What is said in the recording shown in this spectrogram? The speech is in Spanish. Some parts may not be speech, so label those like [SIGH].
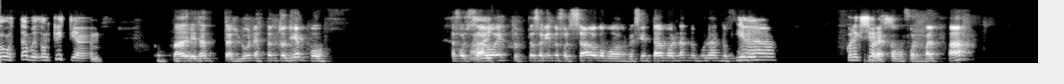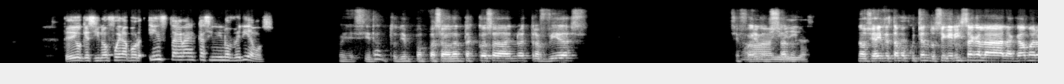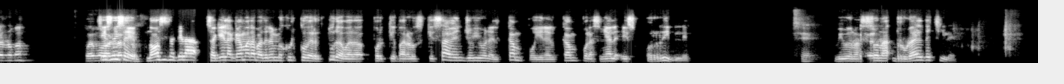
¿Cómo está, pues, don Cristian? Compadre, tantas lunas, tanto tiempo. Está forzado esto, está saliendo forzado, como recién estábamos hablando, puro dando fútbol. Conexiones. como formal. ¿Ah? Te digo que si no fuera por Instagram, casi ni nos veríamos. Oye, sí, tanto tiempo han pasado tantas cosas en nuestras vidas. Se fue Gonzalo. No, si ahí te estamos escuchando. Si queréis, saca la, la cámara nomás. Sí, eso hice. No, sí saqué la, saqué la cámara para tener mejor cobertura, para, porque para los que saben, yo vivo en el campo y en el campo la señal es horrible. Sí. Vivo en una zona rural de Chile.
